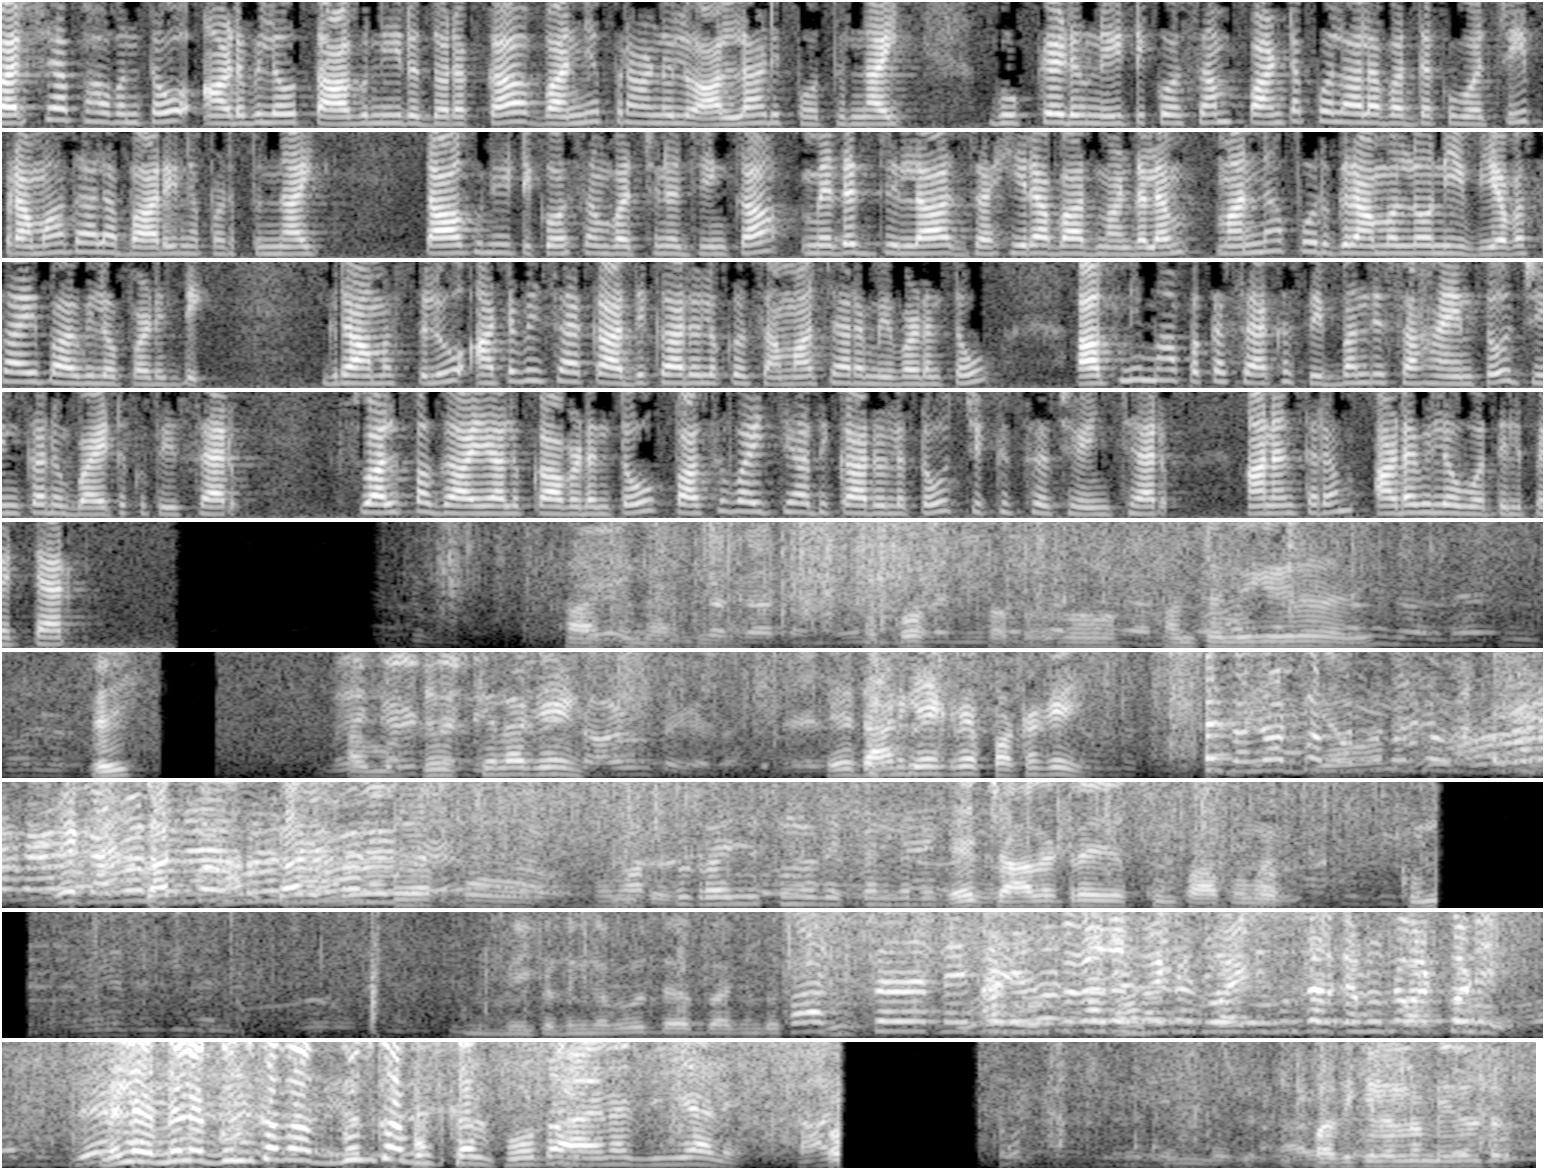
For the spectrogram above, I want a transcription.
వర్షాభావంతో అడవిలో తాగునీరు దొరక్క వన్యప్రాణులు అల్లాడిపోతున్నాయి. గుక్కెడు నీటి కోసం పంట పొలాల వద్దకు వచ్చి ప్రమాదాల బారిన పడుతున్నాయి. తాగునీటి కోసం వచ్చిన జింక మెదక్ జిల్లా జహీరాబాద్ మండలం మన్నాపూర్ గ్రామంలోని వ్యవసాయ బావిలో పడింది. గ్రామస్తులు అటవీశాఖ అధికారులకు సమాచారం ఇవ్వడంతో అగ్నిమాపక శాఖ సిబ్బంది సహాయంతో జింకను బయటకు తీశారు. స్వల్ప గాయాలు కావడంతో పశు వైద్యాధికారులతో చికిత్స చేయించారు. అనంతరం అడవిలో వదిలిపెట్టారు. ఆడుతుంది అంత అది. అది ఏ దానికి ఎక్కడే పక్కకి ట్రై చేస్తున్నది ఏ చాలా ట్రై చేస్తుంది పాపం మరి మెల్ల మెల్ల గుంజుకో గుంజుకో. ఫోటో ఆయన తీయాలి. పది కిలోల మీద ఉంటుంది.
